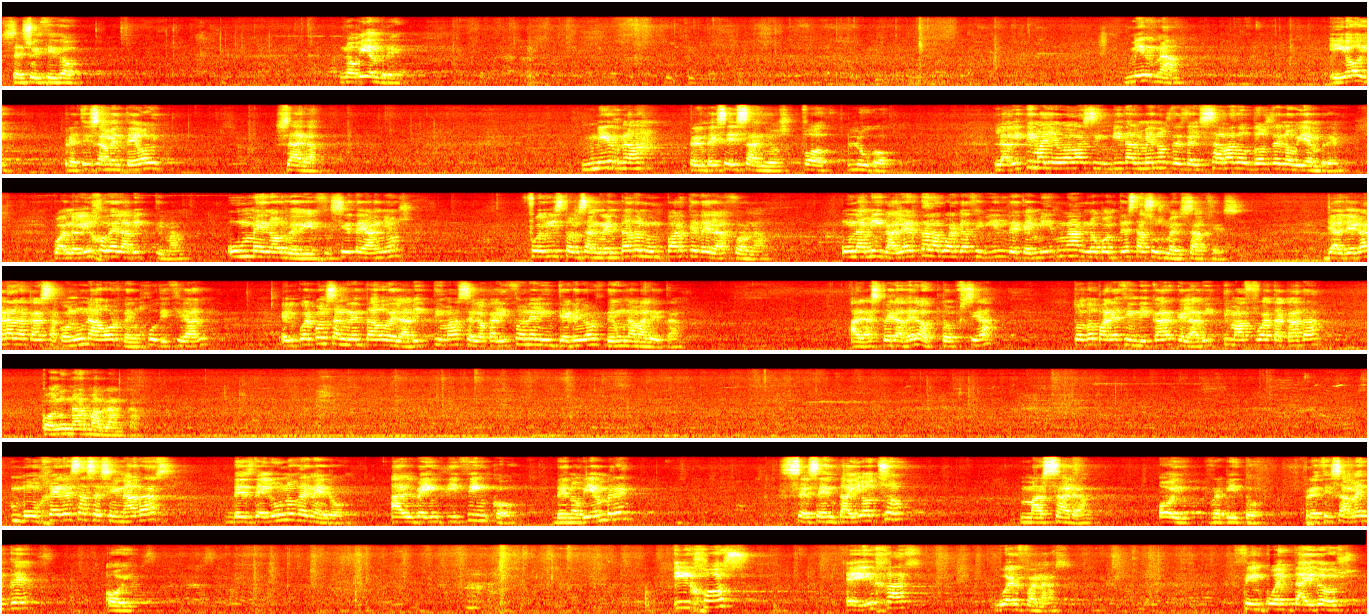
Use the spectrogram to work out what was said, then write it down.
se suicidó. Noviembre. Mirna. Y hoy, precisamente hoy, Sara. Mirna, 36 años, Foz, Lugo. La víctima llevaba sin vida al menos desde el sábado 2 de noviembre, cuando el hijo de la víctima, un menor de 17 años, fue visto ensangrentado en un parque de la zona. Una amiga alerta a la Guardia Civil de que Mirna no contesta sus mensajes. Y al llegar a la casa con una orden judicial, el cuerpo ensangrentado de la víctima se localizó en el interior de una maleta. A la espera de la autopsia, todo parece indicar que la víctima fue atacada con un arma blanca. Mujeres asesinadas desde el 1 de enero al 25 de noviembre, 68 más Sara. Hoy, repito, precisamente hoy. Hijos e hijas huérfanas. 52.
